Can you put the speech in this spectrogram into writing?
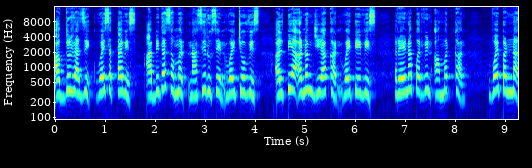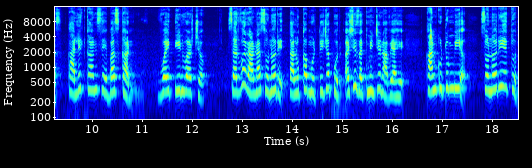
अब्दुल राझिक वय सत्तावीस आबिदा समर नासिर हुसेन वय चोवीस अल्पिया अनम जिया खान वय तेवीस रेहना परवीन अहमद खान वय पन्नास खालिद खान सेहबाज खान वय तीन वर्ष सर्व राणा सोनोरी तालुका मूर्तिजापूर अशी जखमींची नावे आहे खान कुटुंबीय सोनोरी येथून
